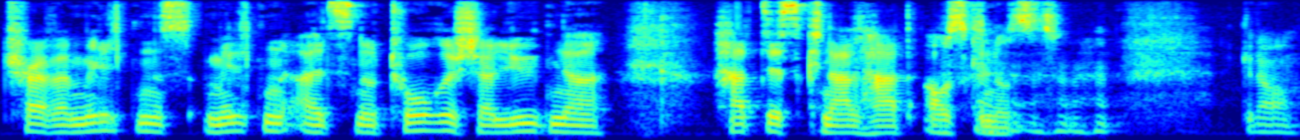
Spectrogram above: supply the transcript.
Trevor Miltons, Milton als notorischer Lügner hat es knallhart ausgenutzt. genau.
